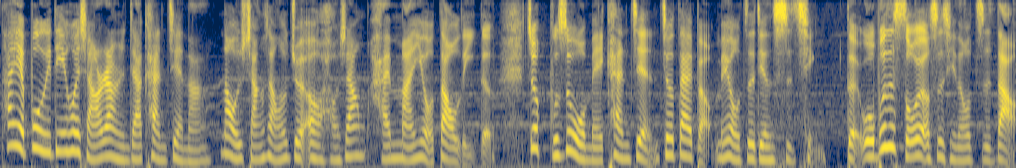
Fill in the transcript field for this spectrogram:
他也不一定会想要让人家看见啊。那我就想想，都觉得哦，好像还蛮有道理的，就不是我没看见，就代表没有这件。件事情，对我不是所有事情都知道，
